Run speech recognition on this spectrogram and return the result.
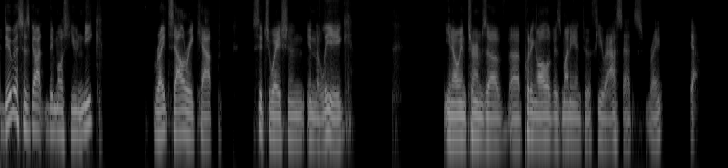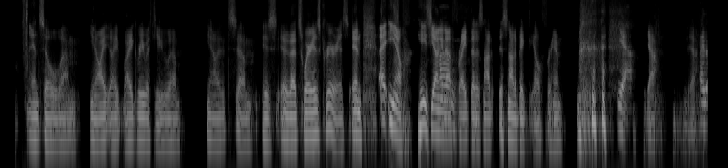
Dubas has got the most unique, right, salary cap situation in the league, you know, in terms of uh, putting all of his money into a few assets, right? Yeah. And so, um, you know, I, I, I agree with you. Um, you know it's um his uh, that's where his career is and uh, you know he's young um, enough right that it's not it's not a big deal for him yeah. Yeah. Yeah. And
